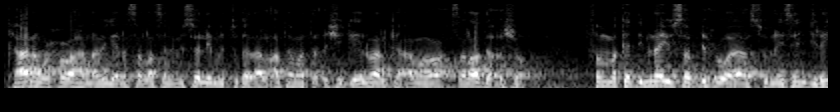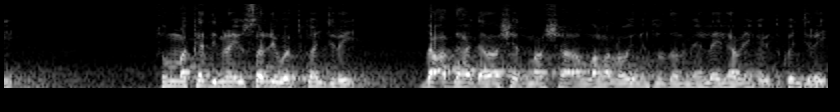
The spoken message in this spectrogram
kaana wuxuu ahaa nabigeena sal slm yusallimu tukada alcatamata cisho geelmaalka ama salaada cisho uma kadibna yusabixu waa sunnaysan jiray uma kadibna yusalii waa tukan jiray bacdaha gadaasheed maa shaa allah alweyn intuu doon min leyl habeenka ayuu tukan jiray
